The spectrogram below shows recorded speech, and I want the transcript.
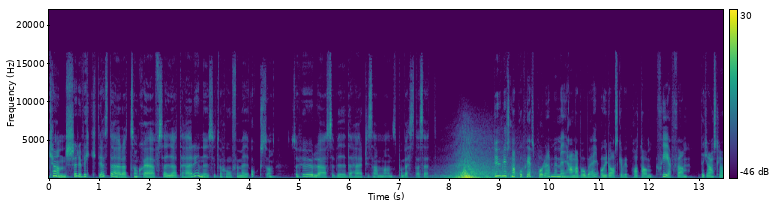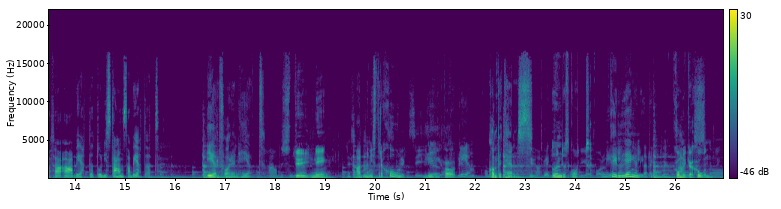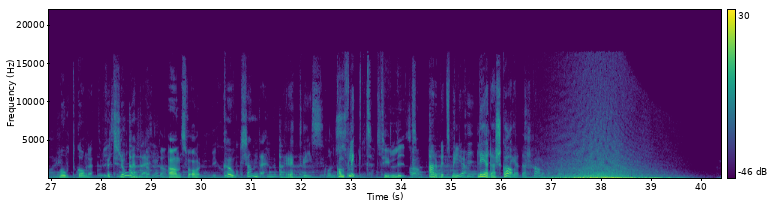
Kanske det viktigaste är att som chef säga att det här är en ny situation för mig också. Så hur löser vi det här tillsammans på bästa sätt? Du lyssnar på Chefspodden med mig Hanna Broberg och idag ska vi prata om chefen, det gränslösa arbetet och distansarbetet. Erfarenhet. Styrning. Administration. Lyhörd. Kompetens. Underskott. Tillgänglig. Kommunikation. Motgång. Förtroende. Ansvar. Coachande. Rättvis. Konflikt. Tillit. Arbetsmiljö. Ledarskap.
